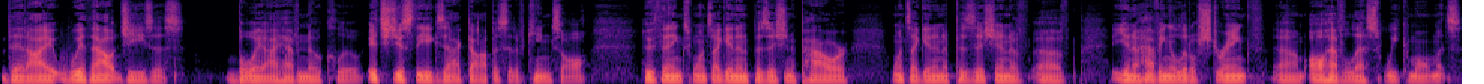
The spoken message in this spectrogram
that I without Jesus, boy, I have no clue. It's just the exact opposite of King Saul, who thinks once I get in a position of power, once I get in a position of, of you know, having a little strength, um, I'll have less weak moments.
